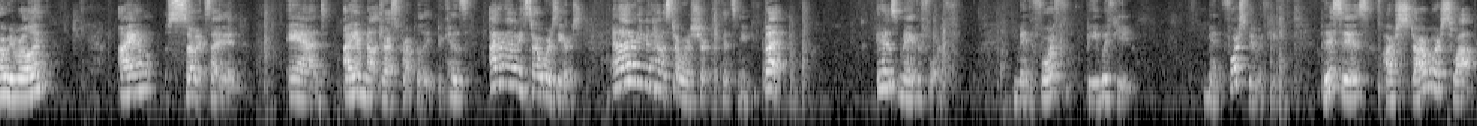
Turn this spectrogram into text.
Are we rolling? I am so excited. And I am not dressed properly because I don't have any Star Wars ears. And I don't even have a Star Wars shirt that fits me. But it is May the 4th. May the 4th be with you. May the Force be with you. This is our Star Wars swap,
